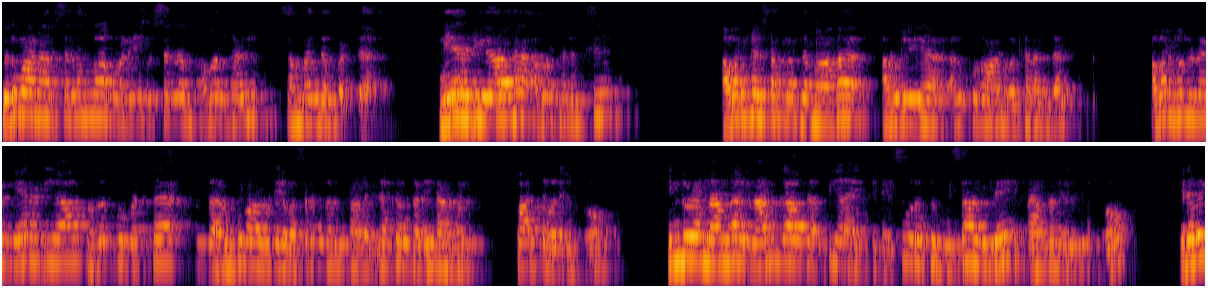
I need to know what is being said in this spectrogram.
பெருமானார் ஸல்லல்லாஹு அலைஹி வஸல்லம் அவர்கள் சம்பந்தப்பட்ட நேரடியாக அவர்களுக்கு அவர்கள் சம்பந்தமாக அருளிய அல் குர்ஆன் வசனங்கள் அவர்களுடன் நேரடியாக தொடர்பு பட்ட இந்த அல்குரானுடைய வசனங்களுக்கான விளக்கங்களை நாங்கள் பார்த்து வருகின்றோம். இன்றுடன் நாங்கள் நான்காவது அத்தியாயத்திலே சூரத்து நிசாவிலே நாங்கள் இருக்கின்றோம். எனவே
